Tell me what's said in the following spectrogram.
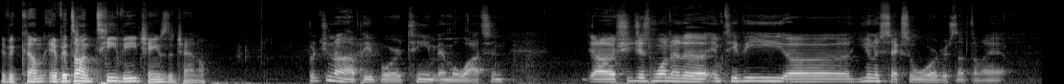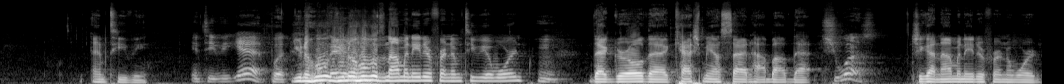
If it come if it's on TV, change the channel. But you know how people are team Emma Watson. Uh, she just won an MTV uh, Unisex Award or something like that. MTV. MTV, yeah, but You know who you know who was nominated for an MTV award? Hmm. That girl that Cash Me Outside. How about that? She was. She got nominated for an award.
